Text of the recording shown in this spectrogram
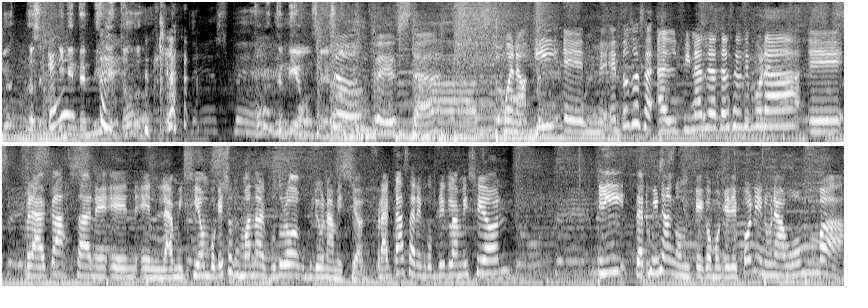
No, no sé, inentendí de todo. ¿Cómo entendíamos eso? ¿Dónde estás? Bueno, y en- entonces a- al final de la tercera temporada eh, fracasan en, en la misión, porque ellos los mandan al futuro a cumplir una misión. Fracasan en cumplir la misión y terminan con que como que le ponen una bomba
